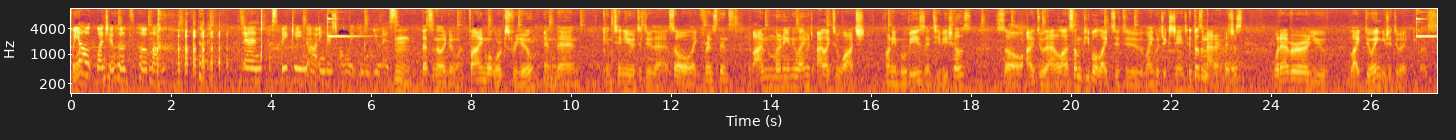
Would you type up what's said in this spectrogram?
不要完全喝喝忙。and speaking uh, English only in US. Hmm, that's another good one. Find what works for you and then continue to do that. So, like for instance, if I'm learning a new language, I like to watch funny movies and TV shows. So I do that a lot. Some people like to do language exchange. It doesn't matter. It's just whatever you like doing, you should do it because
